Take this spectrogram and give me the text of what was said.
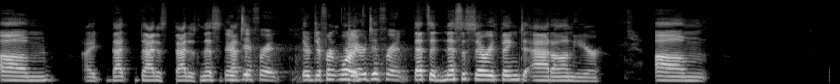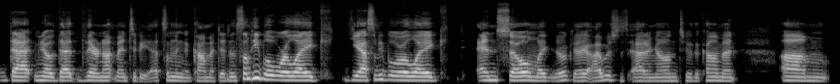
Um I that that is that is necessary. They're different. they're different words They're different. that's a necessary thing to add on here um that you know that they're not meant to be that's something i commented and some people were like yeah some people were like and so i'm like okay i was just adding on to the comment um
